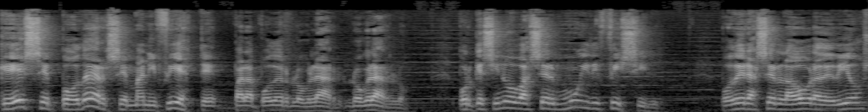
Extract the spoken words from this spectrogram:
que ese poder se manifieste para poder lograr, lograrlo. Porque si no va a ser muy difícil poder hacer la obra de Dios,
